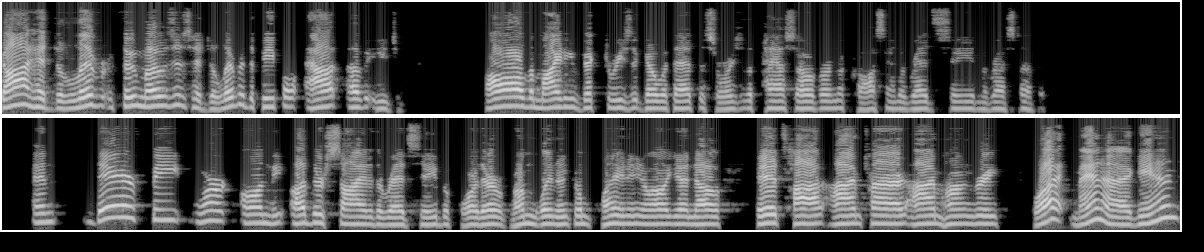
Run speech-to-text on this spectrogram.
God had delivered, through Moses, had delivered the people out of Egypt all the mighty victories that go with that, the stories of the Passover and the crossing of the Red Sea and the rest of it. And their feet weren't on the other side of the Red Sea before they're rumbling and complaining, oh, you know, it's hot, I'm tired, I'm hungry. What? Manna again?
